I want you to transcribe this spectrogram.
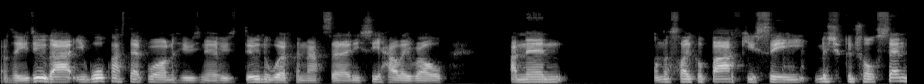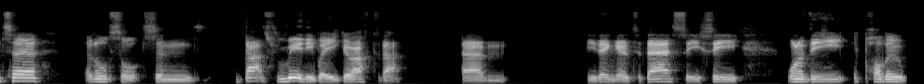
And so you do that. You walk past everyone who's you know who's doing the work for NASA, and you see how they roll. And then on the cycle back, you see Mission Control Center and all sorts. And that's really where you go after that. Um, you then go to there, so you see one of the Apollo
